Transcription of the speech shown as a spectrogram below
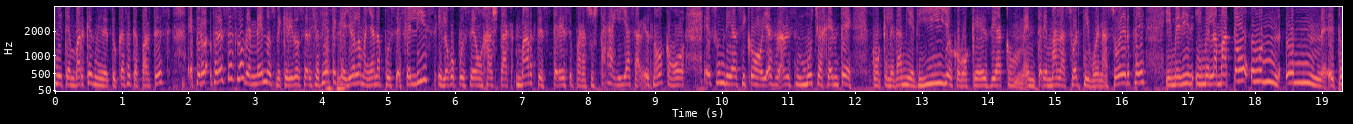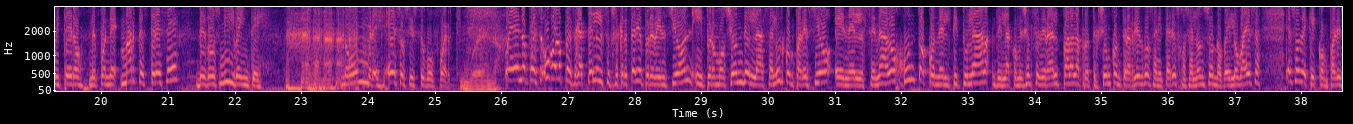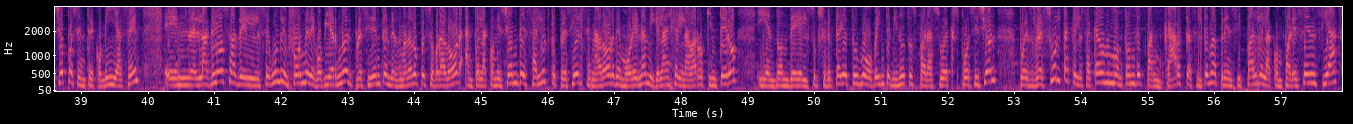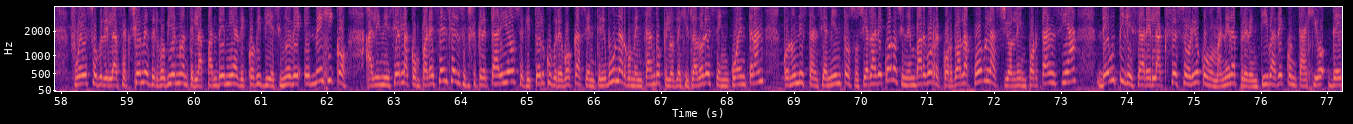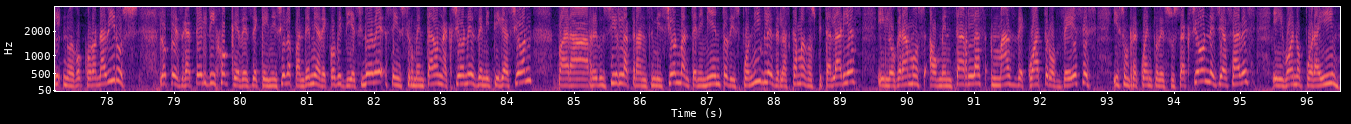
Ni te embarques ni de tu casa te apartes. Eh, pero, pero eso es lo de menos, mi querido Sergio. Fíjate ¿Ah, sí? que yo en la mañana puse feliz y luego puse un hashtag martes 13 para asustar ahí, ya sabes, ¿no? Como es un día así como, ya sabes, mucha gente como que le da miedillo, como que es día como entre mala suerte y buena suerte. Y me, di- y me la mató un, un eh, tuitero. Me pone martes 13 de 2020. No, hombre, eso sí estuvo fuerte. Bueno. Bueno, pues Hugo López Gatel, el subsecretario de Prevención y Promoción de la Salud, compareció en el Senado junto con el titular de la Comisión Federal para la Protección contra Riesgos Sanitarios, José Alonso Novelo Baeza. Eso de que compareció, pues entre comillas, ¿eh? En la glosa del segundo informe de gobierno, el presidente Andrés Manuel López Obrador ante la Comisión de Salud que preside el senador de Morena, Miguel Ángel Navarro Quintero, y en donde el subsecretario tuvo 20 minutos para su exposición, pues resulta que le sacaron un montón de pancartas. El tema principal de la comparecencia fue sobre las acciones del gobierno ante la pandemia de COVID-19 en México. Al iniciar la comparecencia, el subsecretario se quitó el cubrebocas en tribuna, argumentando que los legisladores se encuentran con un distanciamiento social adecuado. Sin embargo, recordó a la población la importancia de utilizar el accesorio como manera preventiva de contagio del nuevo coronavirus. López Gatel dijo que desde que inició la pandemia de COVID-19 se instrumentaron acciones de mitigación para reducir la transmisión, mantenimiento disponibles de las camas hospitalarias y logramos aumentarlas más de cuatro veces. Hizo un recuento de sus acciones, ya sabes, y bueno, por ahí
